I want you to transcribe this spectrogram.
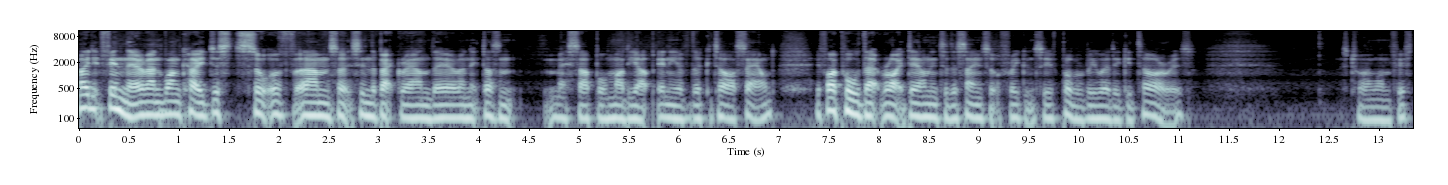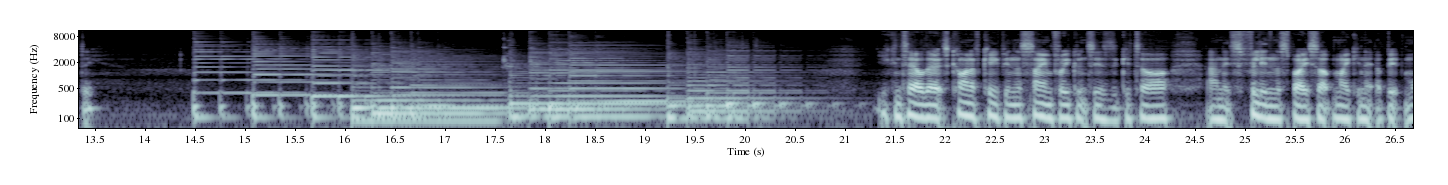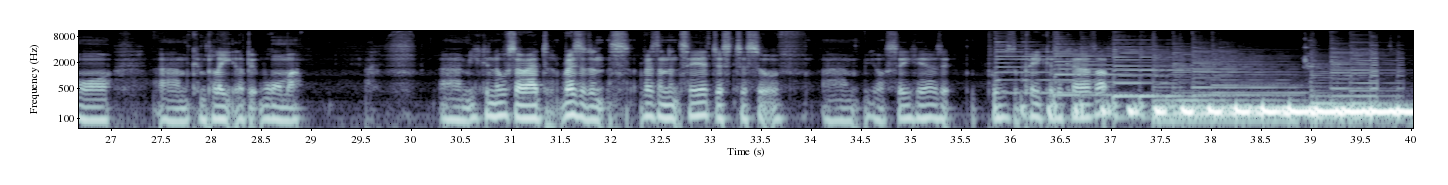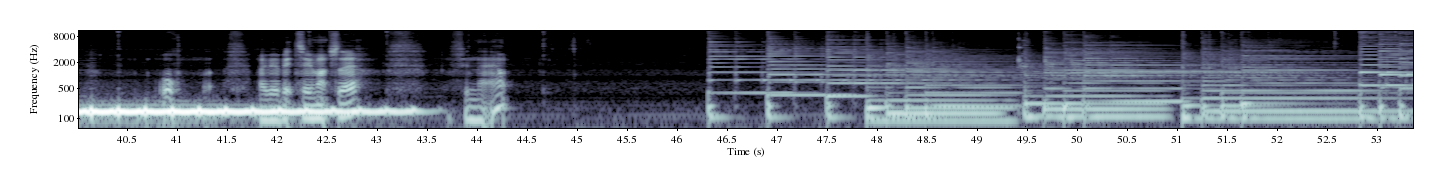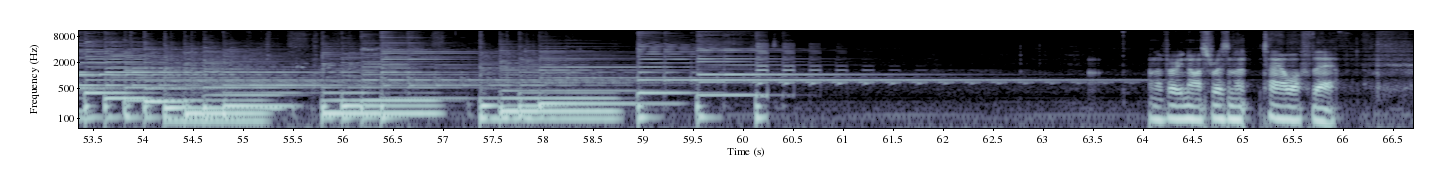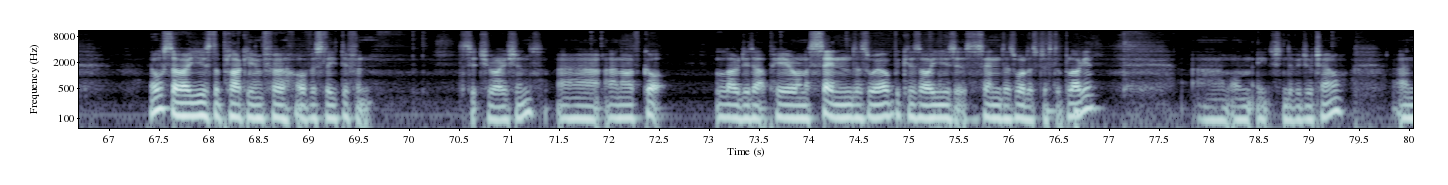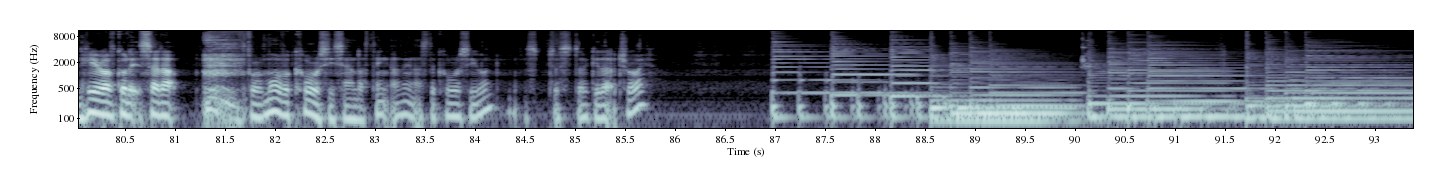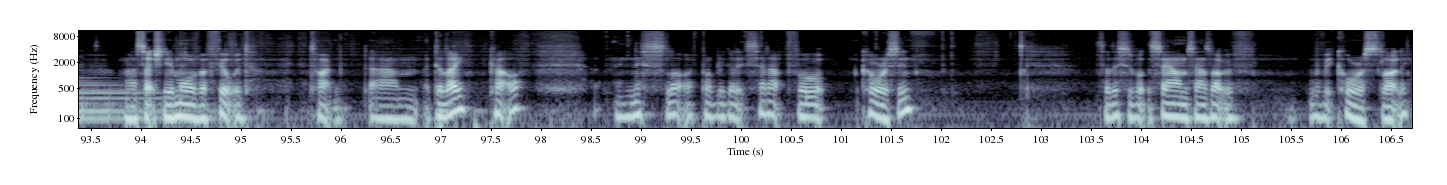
Made it thin there around 1k just sort of um, so it's in the background there and it doesn't mess up or muddy up any of the guitar sound. If I pulled that right down into the same sort of frequency of probably where the guitar is. Let's try 150 you can tell there it's kind of keeping the same frequency as the guitar and it's filling the space up making it a bit more um, complete and a bit warmer um, you can also add resonance resonance here just to sort of um, you'll see here as it pulls the peak of the curve up. Oh, maybe a bit too much there. Thin that out. A very nice resonant tail off there. Also I use the plugin for obviously different situations uh, and I've got loaded up here on a send as well because I use it as a send as well as just a plugin um, on each individual channel. And here I've got it set up for more of a chorusy sound I think. I think that's the chorusy one. Let's just uh, give that a try That's actually more of a filtered type um, delay cut off. In this slot I've probably got it set up for chorusing. So this is what the sound sounds like with, with it chorused slightly.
